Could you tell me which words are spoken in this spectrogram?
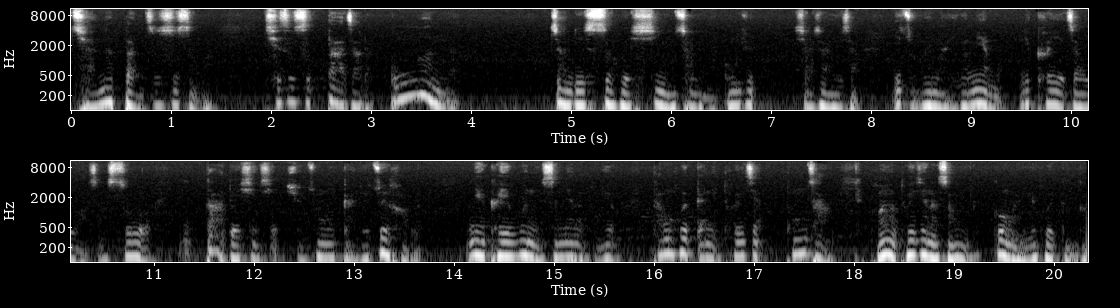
钱的本质是什么？其实是大家的公认的降低社会信用成本的工具。想象一下，你准备买一个面膜，你可以在网上搜罗一大堆信息，选出你感觉最好的。你也可以问你身边的朋友，他们会给你推荐。通常，朋友推荐的商品购买欲会更高，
